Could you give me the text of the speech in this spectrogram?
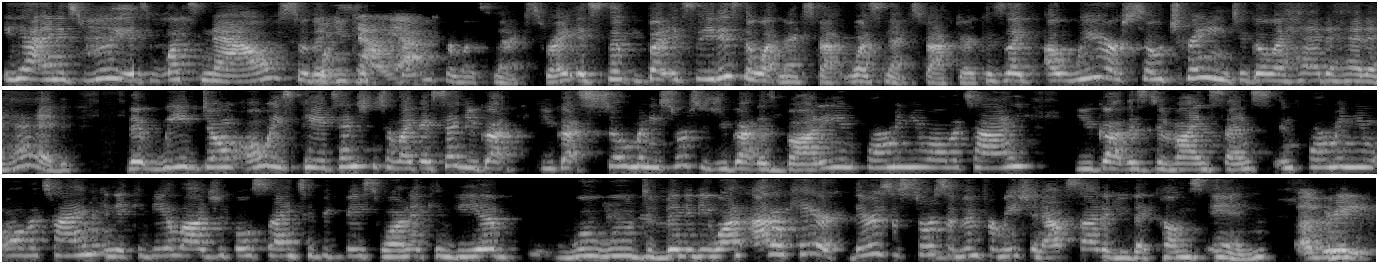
Yeah and it's really it's what's now so that what's you can now, yeah. for what's next right? It's the but it's it is the what next fact what's next factor because like uh, we are so trained to go ahead ahead ahead that we don't always pay attention to like i said you got you got so many sources. You got this body informing you all the time you got this divine sense informing you all the time and it can be a logical scientific based one it can be a woo woo divinity one i don't care. There's a source of information outside of you that comes in. Agreed.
